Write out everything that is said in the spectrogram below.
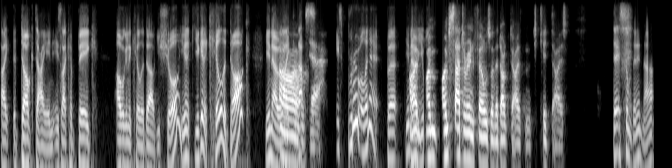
like the dog dying is like a big. Oh, we're gonna kill the dog. You sure? You're gonna, you're gonna kill the dog? You know, like oh, that's yeah. it's brutal, isn't it? But you know, I'm, you, I'm I'm sadder in films where the dog dies than the kid dies. there's something in that.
